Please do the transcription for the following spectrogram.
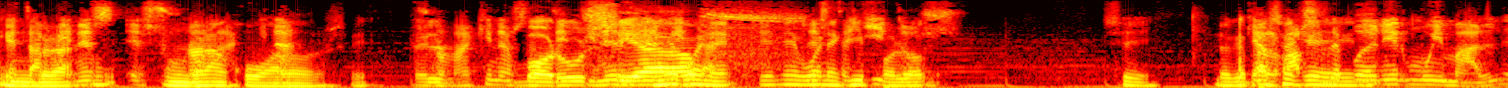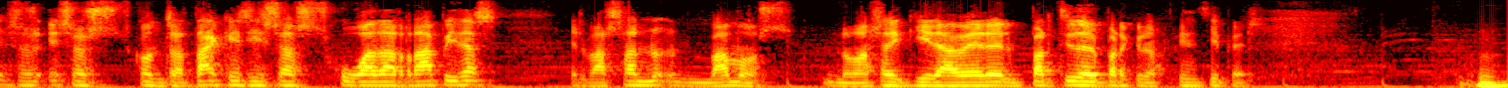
que también es, un gran jugador, sí. Es una máquina. Borussia tiene, buen, equipo. sí. Lo que, pasa al Barça que... le pueden ir muy mal, esos, esos contraataques y esas jugadas rápidas. El Barça, vamos, no vas a ir a ver el partido del Parque de los Príncipes. Mm.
